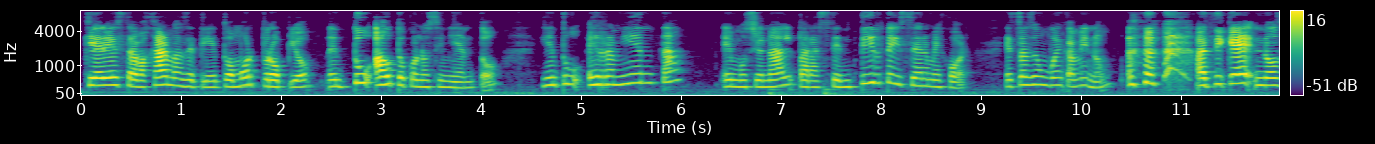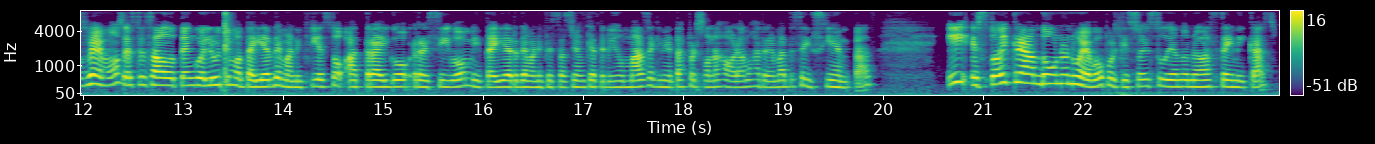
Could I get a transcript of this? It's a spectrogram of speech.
Quieres trabajar más de ti, en tu amor propio, en tu autoconocimiento y en tu herramienta emocional para sentirte y ser mejor. Estás en un buen camino. Así que nos vemos. Este sábado tengo el último taller de manifiesto Atraigo Recibo, mi taller de manifestación que ha tenido más de 500 personas. Ahora vamos a tener más de 600. Y estoy creando uno nuevo porque estoy estudiando nuevas técnicas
